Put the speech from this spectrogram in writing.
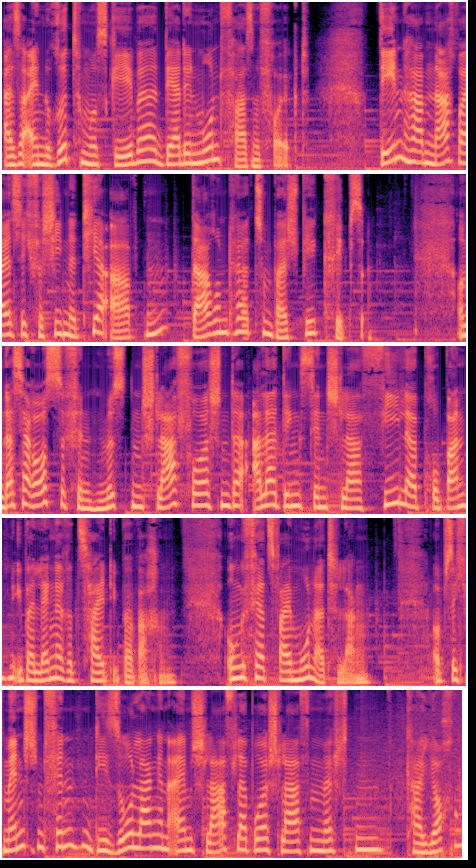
also einen Rhythmusgeber, der den Mondphasen folgt. Den haben nachweislich verschiedene Tierarten, darunter zum Beispiel Krebse. Um das herauszufinden, müssten Schlafforschende allerdings den Schlaf vieler Probanden über längere Zeit überwachen, ungefähr zwei Monate lang. Ob sich Menschen finden, die so lange in einem Schlaflabor schlafen möchten, Karl Jochen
